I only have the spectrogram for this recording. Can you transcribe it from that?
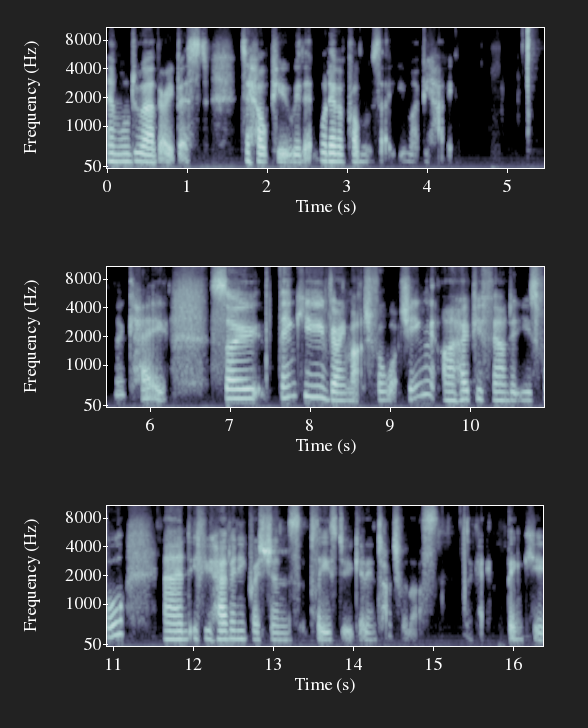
and we'll do our very best to help you with it, whatever problems that you might be having. Okay, so thank you very much for watching. I hope you found it useful. And if you have any questions, please do get in touch with us. Okay, thank you.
